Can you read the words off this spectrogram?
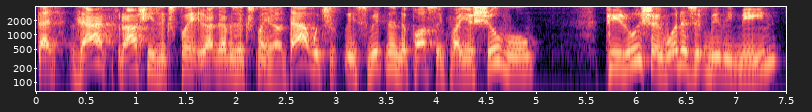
That that Rashi is explaining that was explained. That which is written in the pasuk Vayeshuvu Pirusha, what does it really mean?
